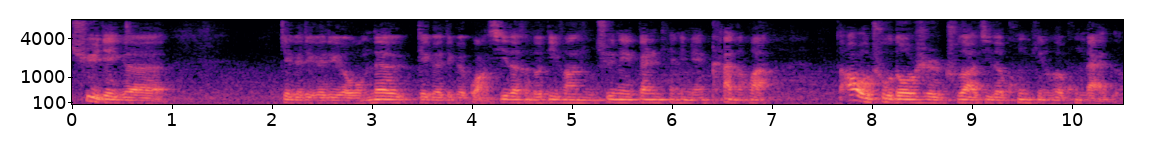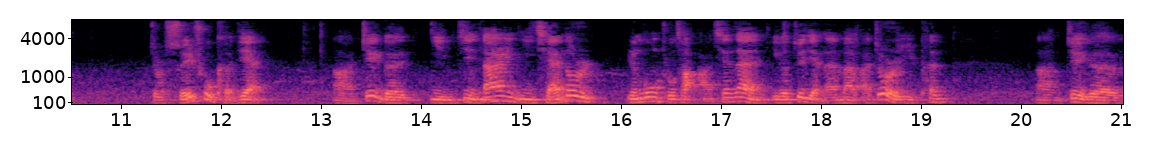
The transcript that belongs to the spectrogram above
去这个。这个这个这个我们的这个这个广西的很多地方，你去那个甘蔗田里面看的话，到处都是除草剂的空瓶和空袋子，就是随处可见。啊，这个引进，当然以前都是人工除草啊，现在一个最简单的办法就是一喷。啊，这个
